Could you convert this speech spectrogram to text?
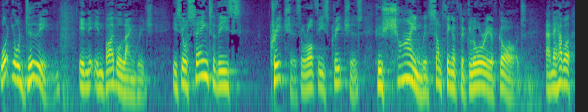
what you're doing in, in Bible language is you're saying to these creatures or of these creatures who shine with something of the glory of God and they have a,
